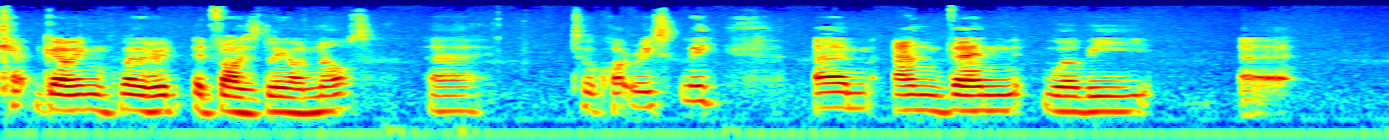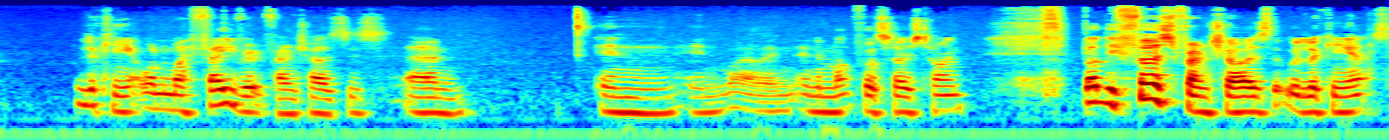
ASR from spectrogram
kept going, whether advisedly or not, uh, till quite recently. um, and then we'll be uh, looking at one of my favourite franchises um, in in well in, in a month or so's time. But the first franchise that we're looking at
